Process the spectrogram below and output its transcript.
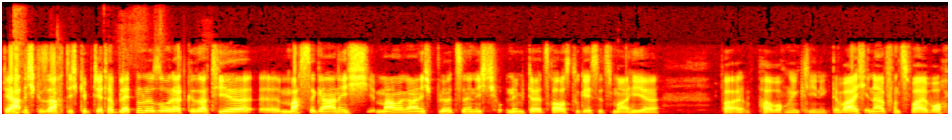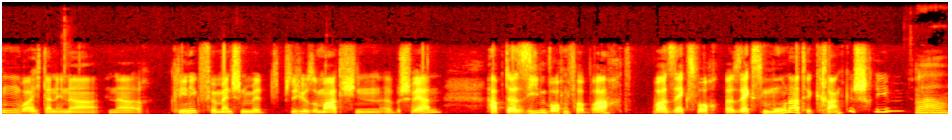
Der hat nicht gesagt, ich gebe dir Tabletten oder so. Der hat gesagt, hier, äh, machst du gar nicht, machen wir gar nicht Blödsinn, ich nehme dich da jetzt raus, du gehst jetzt mal hier ein paar, paar Wochen in die Klinik. Da war ich innerhalb von zwei Wochen, war ich dann in einer, in einer Klinik für Menschen mit psychosomatischen äh, Beschwerden. Hab da sieben Wochen verbracht, war sechs, Wochen, äh, sechs Monate krankgeschrieben. Wow.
